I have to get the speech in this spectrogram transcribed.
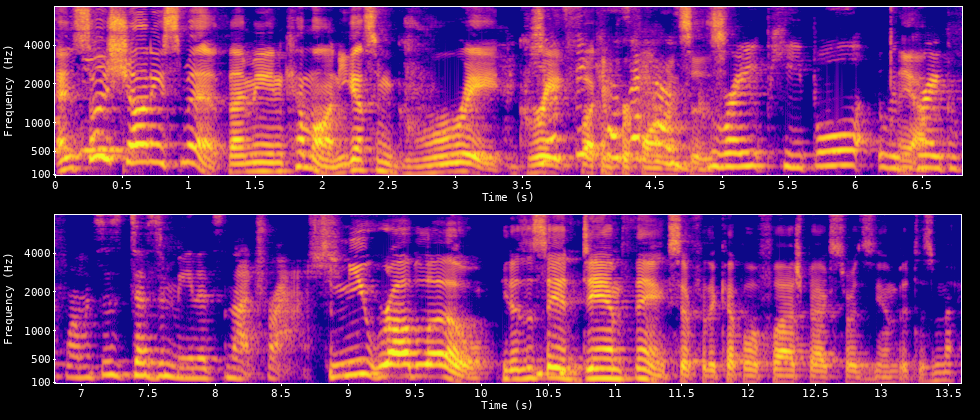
And so is Shawnee Smith. I mean, come on, you got some great, great Just fucking because it has performances. great people with Yeah. great performances doesn't mean it's not trash. To mute Rob Lowe. He doesn't say a damn thing except for the couple of flashbacks towards the end, but it doesn't matter.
